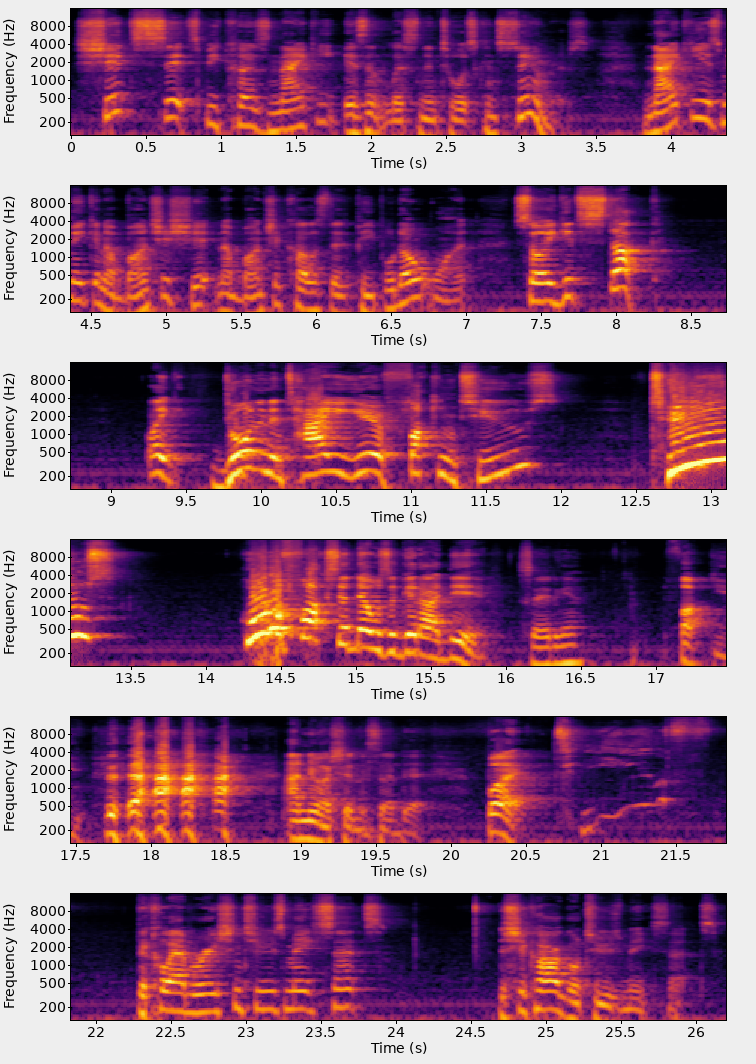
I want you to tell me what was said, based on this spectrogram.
shit sits because Nike isn't listening to its consumers. Nike is making a bunch of shit in a bunch of colors that people don't want, so it gets stuck. Like doing an entire year of fucking twos, twos. Who the fuck said that was a good idea? Say it again. Fuck you. I knew I shouldn't have said that. But twos. the collaboration twos make sense. The Chicago twos make sense.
